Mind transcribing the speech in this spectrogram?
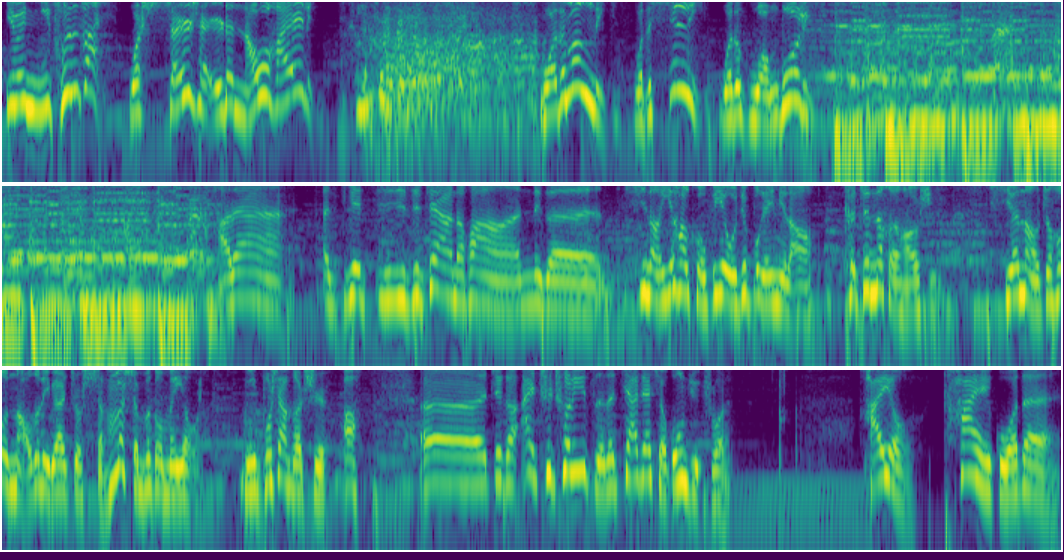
因为你存在我婶婶的脑海里，我的梦里，我的心里，我的广播里。好的，呃，别这这这样的话，那个洗脑一号口服液我就不给你了啊，它真的很好使，洗完脑之后脑子里边就什么什么都没有了，你不上课吃啊。呃，这个爱吃车厘子的佳佳小公举说了，还有泰国的，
